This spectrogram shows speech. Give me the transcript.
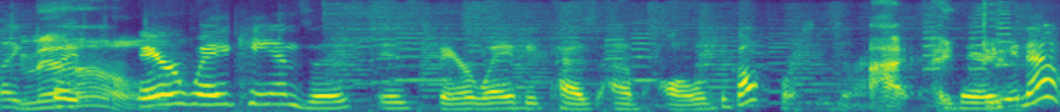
Like no. Fairway, Kansas is Fairway because of all of the golf courses around. I, I there you know.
